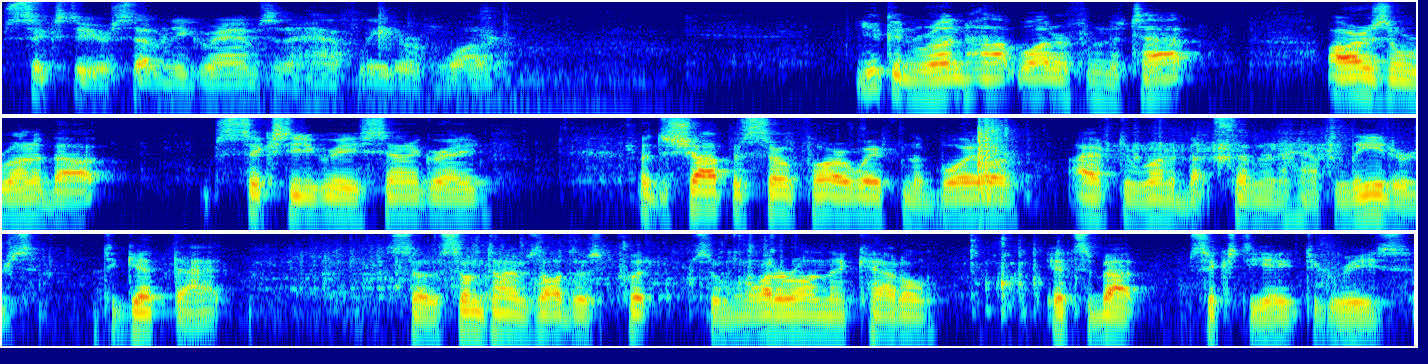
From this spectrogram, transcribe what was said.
60 or 70 grams in a half liter of water. You can run hot water from the tap. Ours will run about 60 degrees centigrade. But the shop is so far away from the boiler, I have to run about seven and a half liters to get that. So sometimes I'll just put some water on the kettle. It's about 68 degrees.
